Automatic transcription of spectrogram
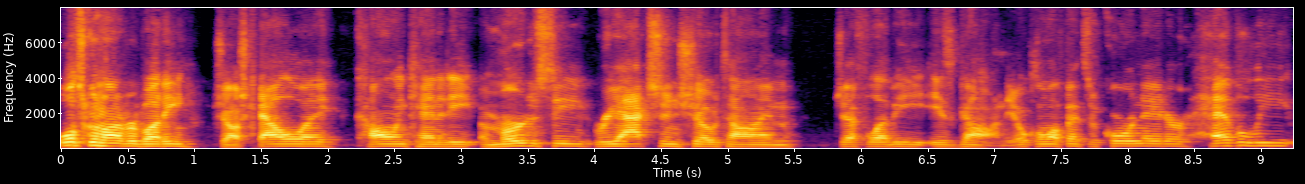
What's going on, everybody? Josh Callaway, Collin Kennedy, emergency reaction showtime. Jeff Lebby is gone. The Oklahoma offensive coordinator, heavily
